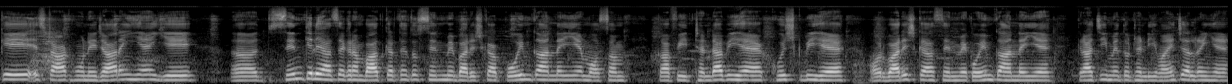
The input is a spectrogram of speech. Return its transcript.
کہ اسٹارٹ ہونے جا رہی ہیں، یہ سندھ کے لحاظ سے اگر ہم بات کرتے ہیں تو سندھ میں بارش کا کوئی امکان نہیں ہے۔ موسم کافی ٹھنڈا بھی ہے، خشک بھی ہے اور بارش کا سندھ میں کوئی امکان نہیں ہے۔ کراچی میں تو ٹھنڈی ہوائیں چل رہی ہیں،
